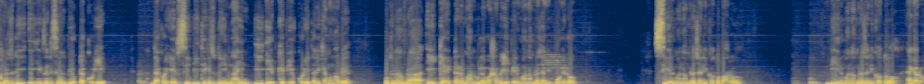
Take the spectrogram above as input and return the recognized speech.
আমরা যদি এই হেক্সাডেসিমাল বিয়োগটা করি, দেখো এফ সি বি থেকে যদি নাইন ই এফকে বিয়োগ করি, তাহলে কেমন হবে? প্রথমে আমরা এই ক্যারেক্টারের মানগুলো বসাবো। এফ এর মান আমরা জানি পনেরো সি এর মান আমরা জানি কত বারো বি এর মান আমরা জানি কত এগারো।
